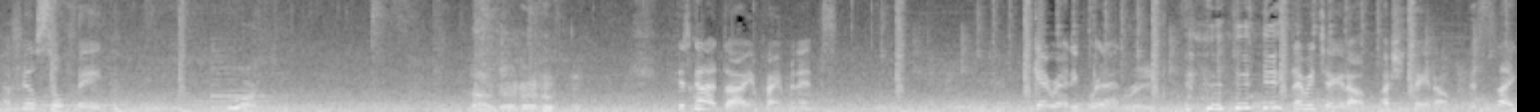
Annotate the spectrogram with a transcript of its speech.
I feel so fake. You are. Okay. He's gonna die in five minutes. Get ready for that. Let me check it out. I should check it out. It's like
